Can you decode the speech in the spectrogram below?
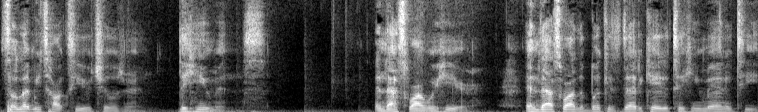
So let me talk to your children the humans. And that's why we're here. And that's why the book is dedicated to humanity.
